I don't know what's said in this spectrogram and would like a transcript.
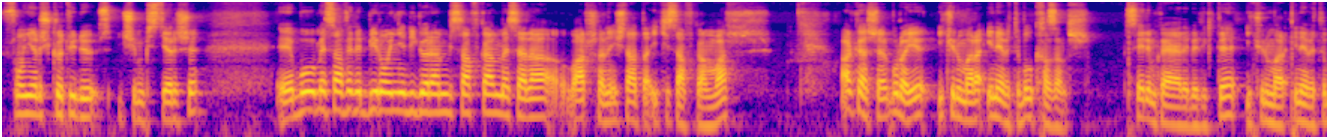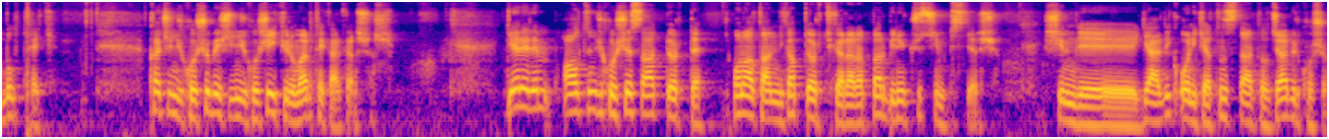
son yarış kötüydü için pist yarışı. E, bu mesafede 1.17 gören bir safkan mesela var. Hani işte hatta iki safkan var. Arkadaşlar burayı 2 numara Inevitable kazanır. Selim Kaya ile birlikte 2 numara Inevitable tek. Kaçıncı koşu? 5. koşu 2 numara tek arkadaşlar. Gelelim 6. koşuya saat 4'te. 16 handikap 4 çıkar Araplar 1300 çim pist yarışı. Şimdi geldik 12 atın start alacağı bir koşu.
